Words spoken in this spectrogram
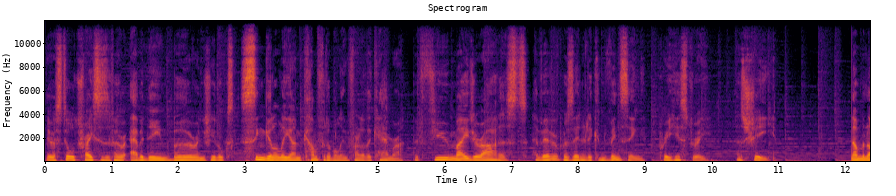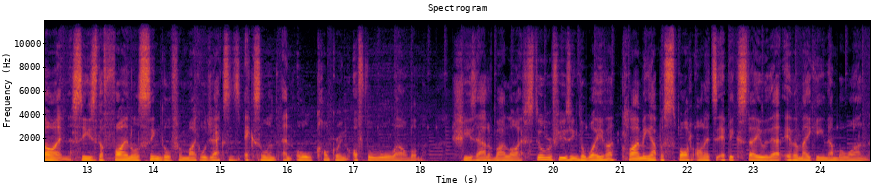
there are still traces of her Aberdeen burr and she looks singularly uncomfortable in front of the camera, but few major artists have ever presented a convincing prehistory as she. Number 9 sees the final single from Michael Jackson's excellent and all-conquering Off the Wall album. She's out of my life, still refusing to waver, climbing up a spot on its epic stay without ever making number one.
